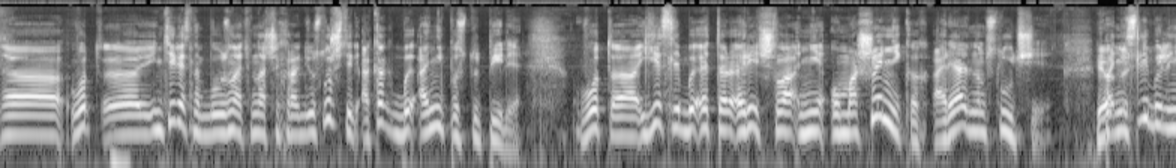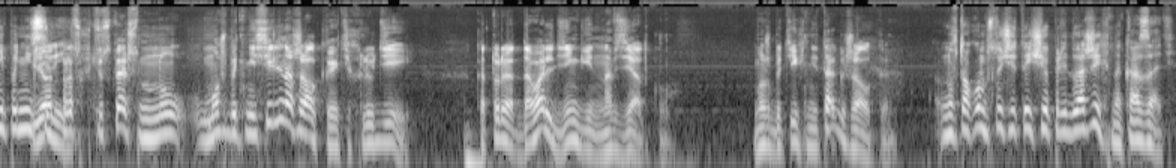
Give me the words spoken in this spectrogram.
э, вот э, интересно бы узнать у наших радиослушателей, а как бы они поступили? Вот э, если бы эта речь шла не о мошенниках, а о реальном случае, я понесли бы или не понесли? Я вот просто хочу сказать, что, ну, может быть, не сильно жалко этих людей, которые отдавали деньги на взятку. Может быть, их не так жалко? Ну, в таком случае ты еще предложи их наказать.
